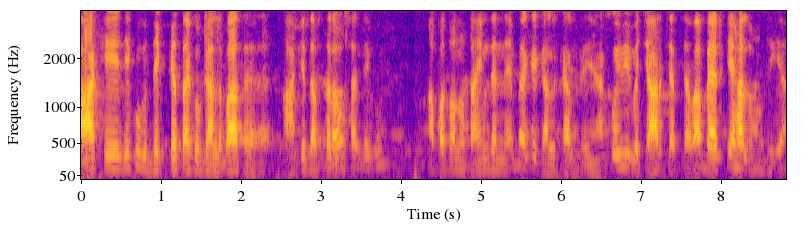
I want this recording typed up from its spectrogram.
ਆ ਕੇ ਜੇ ਕੋਈ ਦਿੱਕਤ ਹੈ ਕੋਈ ਗੱਲਬਾਤ ਹੈ ਆ ਕੇ ਦਫ਼ਤਰ ਆਓ ਸਾਡੇ ਕੋਲ। ਆਪਾਂ ਤੁਹਾਨੂੰ ਟਾਈਮ ਦਿੰਨੇ ਆ ਬਹਿ ਕੇ ਗੱਲ ਕਰਦੇ ਹਾਂ, ਕੋਈ ਵੀ ਵਿਚਾਰ ਚਰਚਾ ਵਾ, ਬੈਠ ਕੇ ਹੱਲ ਹੁੰਦੀ ਆ।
